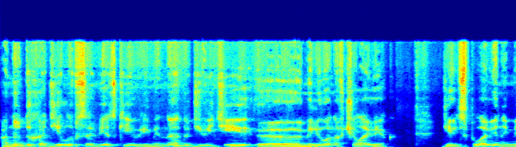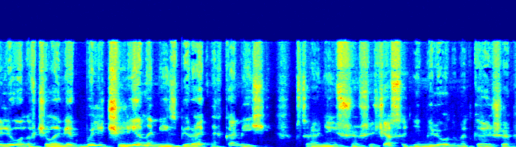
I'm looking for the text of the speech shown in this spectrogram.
Оно доходило в советские времена до 9 э, миллионов человек. 9,5 миллионов человек были членами избирательных комиссий. По сравнению с сейчас с одним миллионом, это, конечно,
